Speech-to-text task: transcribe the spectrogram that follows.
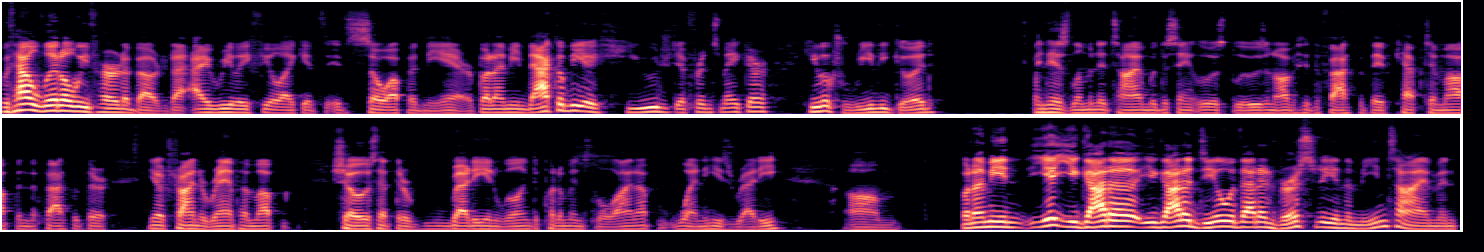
with how little we've heard about it, I, I really feel like it's it's so up in the air. But I mean, that could be a huge difference maker. He looks really good in his limited time with the St. Louis Blues, and obviously the fact that they've kept him up and the fact that they're you know trying to ramp him up shows that they're ready and willing to put him into the lineup when he's ready. Um, but I mean, yeah, you gotta you gotta deal with that adversity in the meantime, and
